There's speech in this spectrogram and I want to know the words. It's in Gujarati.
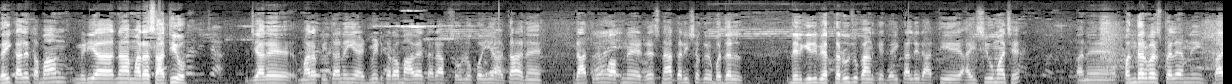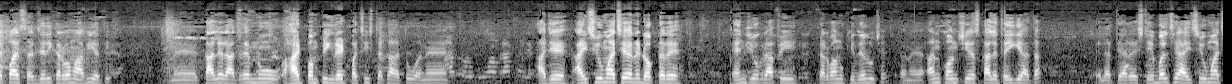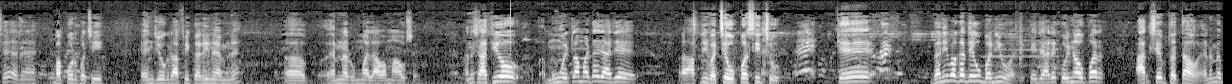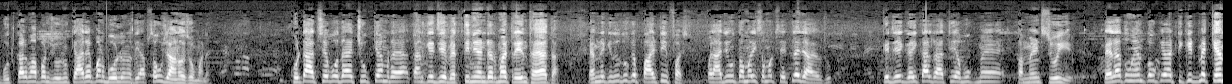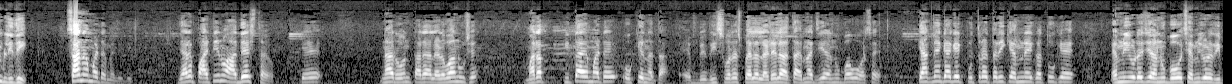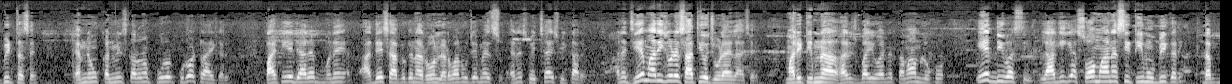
ગઈકાલે તમામ મીડિયાના મારા સાથીઓ, જ્યારે મારા પિતાને અહીંયા એડમિટ કરવામાં આવ્યા ત્યારે આપ સૌ લોકો અહીંયા હતા અને રાત્રે હું આપને એડ્રેસ ના કરી શક્યો એ બદલ દિલગીરી વ્યક્ત કરું છું, કારણ કે ગઈકાલે રાતથી એ આઈસીયુમાં છે અને પંદર વર્ષ પહેલાં એમની બાયપાસ સર્જરી કરવામાં આવી હતી. અને કાલે રાત્રે એમનું હાર્ટ પમ્પિંગ રેટ પચીસ ટકા હતું અને આજે આઈસીયુમાં છે અને ડૉક્ટરે એન્જિયોગ્રાફી કરવાનું કીધેલું છે અને અનકોન્શિયસ કાલે થઈ ગયા હતા. એટલે અત્યારે સ્ટેબલ છે, આઈસીયુમાં છે અને બપોર પછી એન્જિયોગ્રાફી કરીને એમને એમના રૂમમાં લાવવામાં આવશે. અને સાથીઓ, હું એટલા માટે જ આજે આપની વચ્ચે ઉપસ્થિત છું કે ઘણી વખત એવું બન્યું હોય કે જ્યારે કોઈના ઉપર આક્ષેપ થતા હોય, અને મેં ભૂતકાળમાં પણ જોયું, ક્યારે પણ બોલ્યો નથી, આપ સૌ જાણો છો મને. ખોટા આક્ષેપો થયા, ચૂપ કેમ રહ્યા? કારણ કે જે વ્યક્તિની અંડરમાં ટ્રેન થયા હતા, એમને કીધું હતું કે પાર્ટી ફર્સ્ટ. પણ આજે હું તમારી સમક્ષ એટલે જ આવ્યો છું કે જે ગઈકાલ રાતથી અમુક મેં કમેન્ટ્સ જોઈ. પહેલાં તો હું એમ કહું કે આ ટિકિટ મેં કેમ લીધી? શાના માટે મેં લીધી? જ્યારે પાર્ટીનો આદેશ થયો કે, ના રોન, તારે આ લડવાનું છે. મારા પિતા એ માટે ઓકે નહોતા એ વીસ વર્ષ પહેલાં લડેલા હતા. એમના જે અનુભવો હશે, ક્યાંક ને ક્યાંક એક પુત્ર તરીકે એમને એક હતું કે, એમની જોડે જે અનુભવો છે, એમની જોડે રિપીટ થશે. એમને હું કન્વિન્સ કરવાનો પૂરો પૂરો ટ્રાય કર્યો. પાર્ટીએ જ્યારે મને આદેશ આપ્યો કે ના રોન લડવાનું છે, મેં એને સ્વેચ્છાએ સ્વીકાર્યો. અને જે મારી જોડે સાથીઓ જોડાયેલા છે મારી ટીમના હર્ષભાઈ હોય અને તમામ લોકો એ જ દિવસથી લાગી ગયા. સો માણસની ટીમ ઊભી કરી.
